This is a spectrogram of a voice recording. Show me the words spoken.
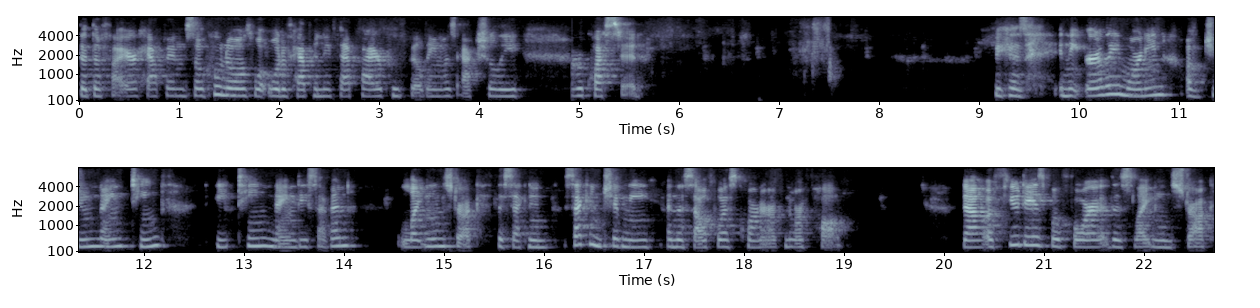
that the fire happened. So who knows what would have happened if that fireproof building was actually requested. Because in the early morning of June 19th, 1897, lightning struck the second, second chimney in the southwest corner of North Hall. Now, a few days before this lightning struck,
